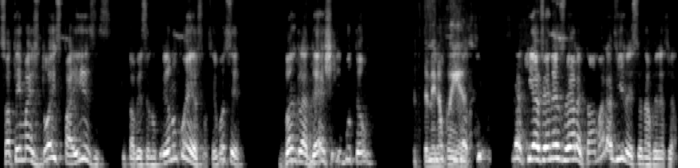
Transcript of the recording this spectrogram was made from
Só tem mais dois países que talvez você não. Eu não conheço, não sei você. Bangladesh e Butão. Eu também não conheço. E aqui é a Venezuela, que está uma maravilha esse na Venezuela.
